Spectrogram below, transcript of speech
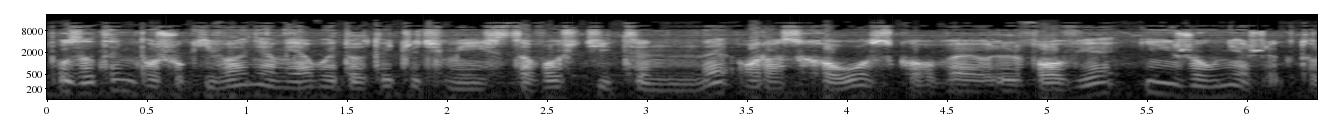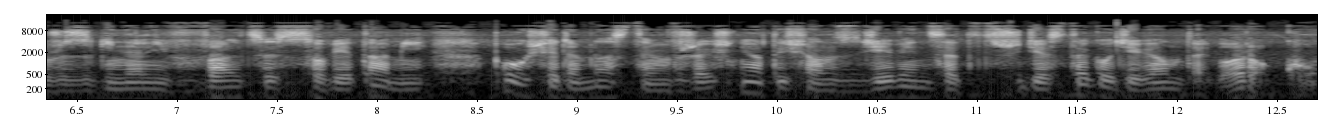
Poza tym poszukiwania miały dotyczyć miejscowości Tynne oraz Hołosko we Lwowie i żołnierzy, którzy zginęli w walce z Sowietami po 17 września 1939 roku.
